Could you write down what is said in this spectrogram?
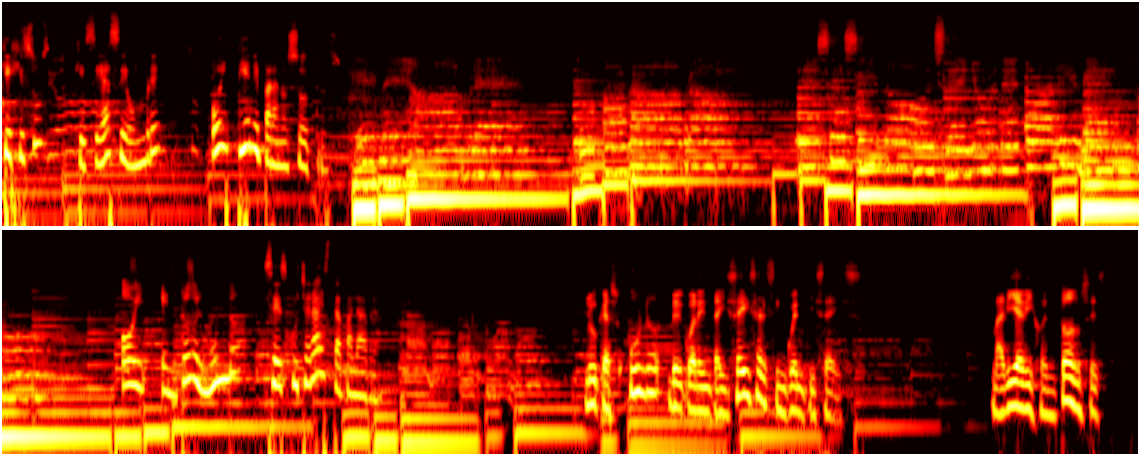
que Jesús, que se hace hombre, hoy tiene para nosotros. Que me hable tu palabra, necesito hoy, Señor, de tu alimento. Hoy en todo el mundo se escuchará esta palabra. Lucas 1 del 46 al 56. María dijo entonces,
